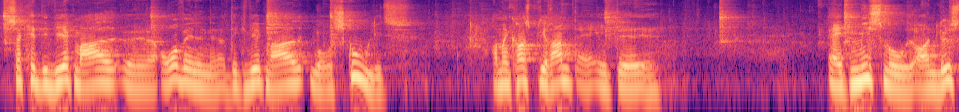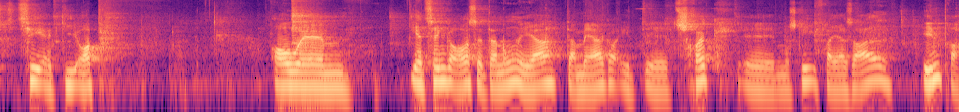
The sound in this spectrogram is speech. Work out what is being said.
så kan det virke meget øh, overvældende, og det kan virke meget uoverskueligt. Og man kan også blive ramt af et, øh, af et mismod og en lyst til at give op. Og øh, jeg tænker også, at der er nogle af jer, der mærker et øh, tryk, øh, måske fra jeres eget indre,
